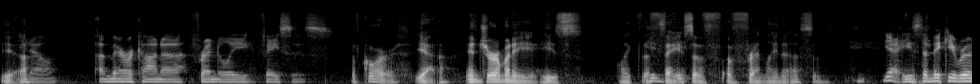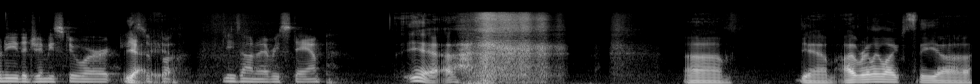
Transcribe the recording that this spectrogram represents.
Yeah, you know, Americana friendly faces. of course. Yeah, in Germany, he's like the He's- face of, of friendliness and Yeah, he's the Mickey Rooney, the Jimmy Stewart. He's Yeah, the yeah. He's on every stamp. Yeah. um yeah, I really liked the uh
